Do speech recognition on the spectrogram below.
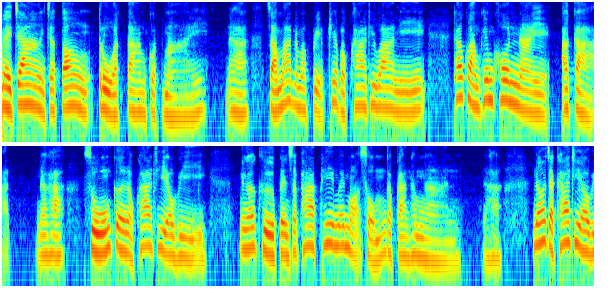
นายจ้างจะต้องตรวจตามกฎหมายนะคะสามารถนำมาเปรียบเทียบกับค่าที่ว่านี้ ถ้าความเข้มข้นในอากาศนะคะสูงเกินกับค่า TLV นั่นก็คือเป็นสภาพที่ไม่เหมาะสมกับการทำงานนะคะนอกจากค่า TLV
